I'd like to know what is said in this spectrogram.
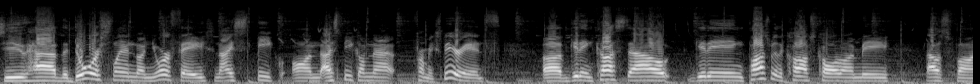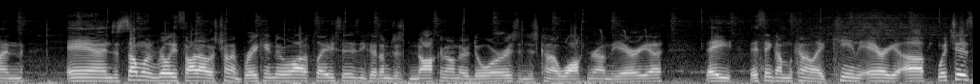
To have the door slammed on your face, and I speak on I speak on that from experience of getting cussed out, getting possibly the cops called on me. That was fun. And someone really thought I was trying to break into a lot of places because I'm just knocking on their doors and just kind of walking around the area. They they think I'm kind of like keying the area up, which is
